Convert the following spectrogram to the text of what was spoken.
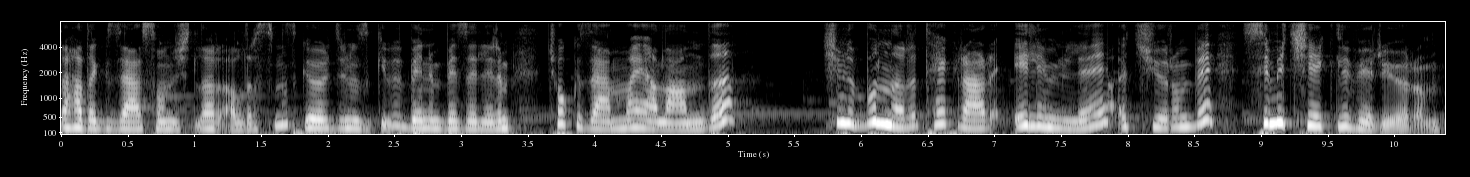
daha da güzel sonuçlar alırsınız. Gördüğünüz gibi benim bezelerim çok güzel mayalandı. Şimdi bunları tekrar elimle açıyorum ve simit şekli veriyorum.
